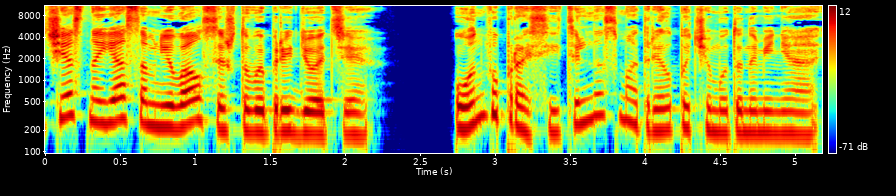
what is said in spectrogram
честно, я сомневался, что вы придете». Он вопросительно смотрел почему-то на меня.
